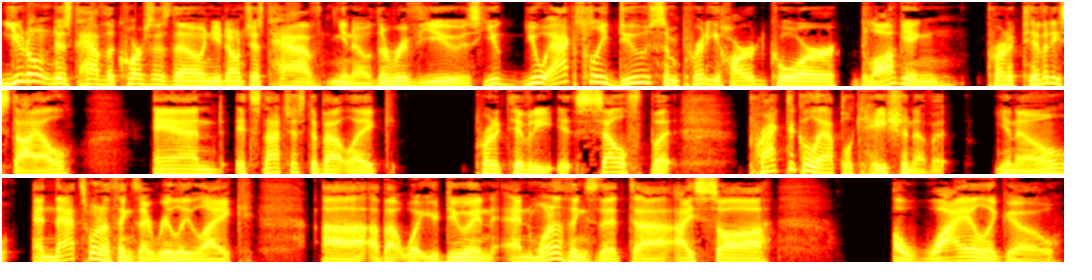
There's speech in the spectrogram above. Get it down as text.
you don't just have the courses though, and you don't just have, you know, the reviews. You, you actually do some pretty hardcore blogging productivity style. And it's not just about like productivity itself, but practical application of it, you know? And that's one of the things I really like, uh, about what you're doing. And one of the things that, uh, I saw a while ago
